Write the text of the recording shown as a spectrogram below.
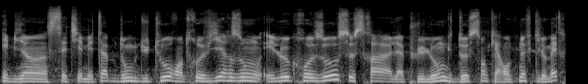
Eh bien, septième étape donc du tour entre Vierzon et Le Creusot, ce sera la plus longue, 249 km,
